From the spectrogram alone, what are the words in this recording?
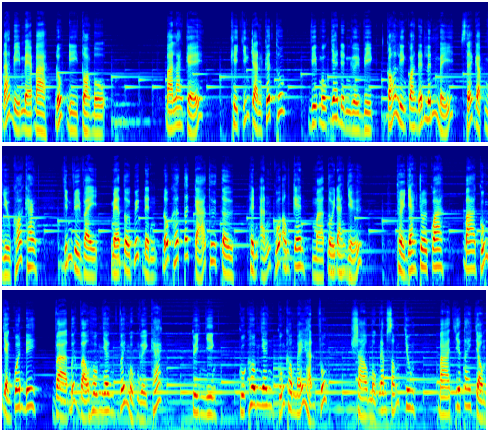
đã bị mẹ bà đốt đi toàn bộ. Bà Lan kể, khi chiến tranh kết thúc, việc một gia đình người Việt có liên quan đến lính Mỹ sẽ gặp nhiều khó khăn. Chính vì vậy, mẹ tôi quyết định đốt hết tất cả thư từ, hình ảnh của ông Ken mà tôi đang giữ. Thời gian trôi qua, bà cũng dần quên đi và bước vào hôn nhân với một người khác. Tuy nhiên, Cuộc hôn nhân cũng không mấy hạnh phúc. Sau một năm sống chung, bà chia tay chồng,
